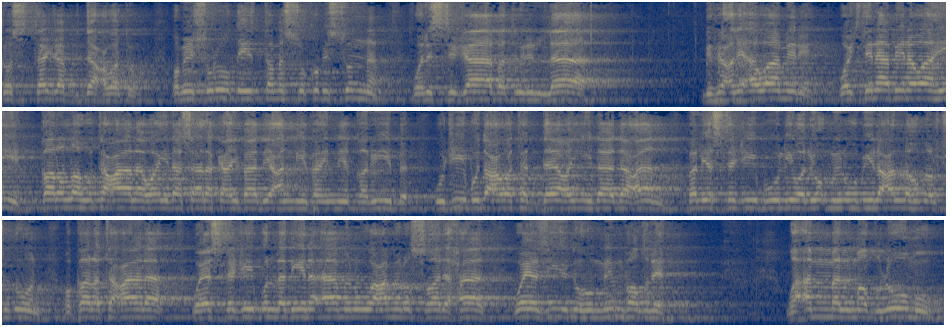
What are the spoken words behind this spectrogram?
تستجب دعوتك. ومن شروطه التمسك بالسنة والاستجابة لله. بفعل أوامره واجتناب نواهيه. قال الله تعالى وإذا سألك عبادي عني فإني قريب أجيب دعوة الداعي إذا دعان فليستجيبوا لي وليؤمنوا بي لعلهم يرشدون. وقال تعالى ويستجيب الذين آمنوا وعملوا الصالحات ويزيدهم من فضله. وأما المظلوم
